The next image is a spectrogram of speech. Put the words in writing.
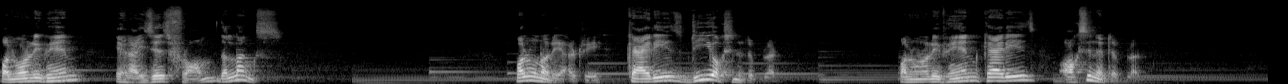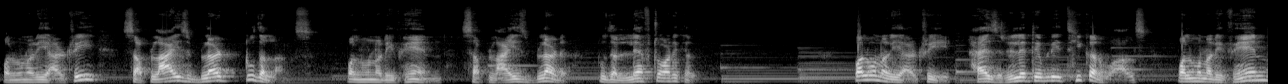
Pulmonary vein arises from the lungs. Pulmonary artery carries deoxygenated blood. Pulmonary vein carries oxygenated blood. Pulmonary artery supplies blood to the lungs. Pulmonary vein supplies blood to the left auricle. Pulmonary artery has relatively thicker walls, pulmonary vein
